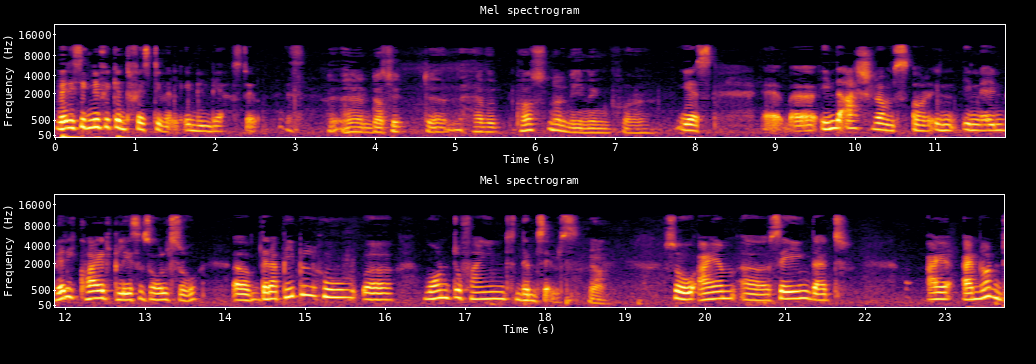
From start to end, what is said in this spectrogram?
very significant festival in India still. Uh, does it uh, have a personal meaning for? Yes. Uh, uh, in the ashrams or in, in, in very quiet places also, uh, there are people who uh, want to find themselves. Yeah. So I am uh, saying that I I'm not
